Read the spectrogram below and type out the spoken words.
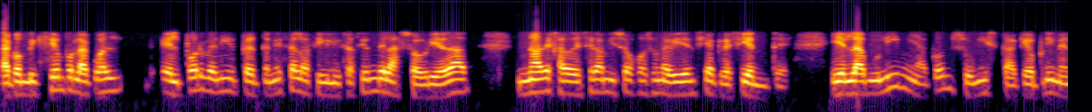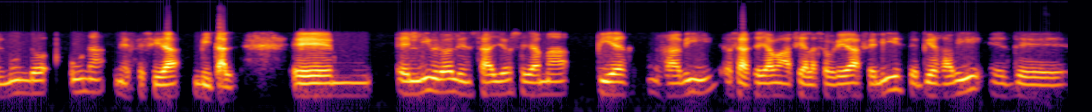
La convicción por la cual el porvenir pertenece a la civilización de la sobriedad no ha dejado de ser a mis ojos una evidencia creciente y en la bulimia consumista que oprime el mundo una necesidad vital. Eh, el libro, el ensayo, se llama Pierre Gaví, o sea, se llama Hacia la sobriedad feliz, de Pierre Gaví, es de,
